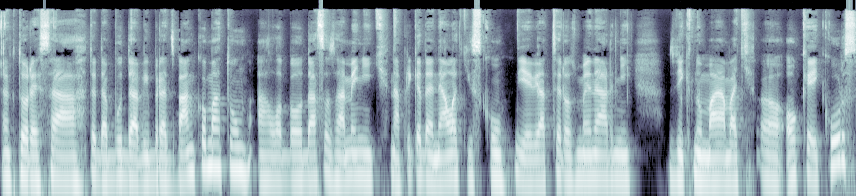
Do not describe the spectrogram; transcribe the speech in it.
ktoré sa teda buď vybrať z bankomatu, alebo dá sa zameniť napríklad aj na letisku, je viacero zmenárni, zvyknú mávať uh, OK kurz.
